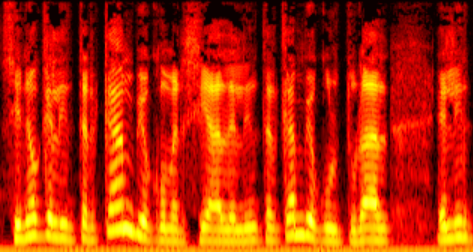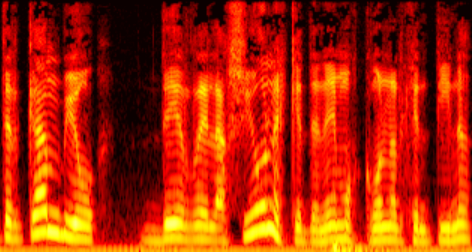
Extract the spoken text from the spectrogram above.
sino que el intercambio comercial, el intercambio cultural, el intercambio de relaciones que tenemos con Argentina,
